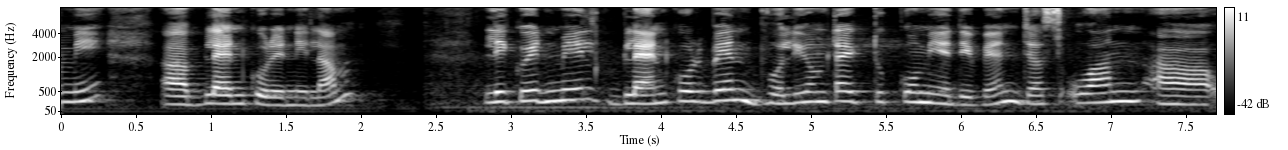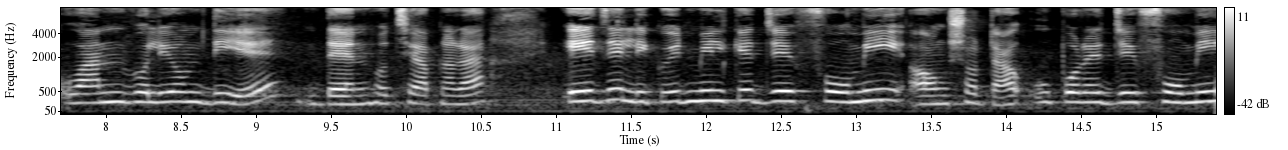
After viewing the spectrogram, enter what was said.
আমি ব্ল্যান্ড করে নিলাম। লিকুইড মিল্ক ব্ল্যান্ড করবেন ভলিউমটা একটু কমিয়ে দিবেন জাস্ট ওয়ান ওয়ান ভলিউম দিয়ে দেন হচ্ছে আপনারা এই যে লিকুইড মিল্কের যে ফোমি অংশটা, উপরের যে ফোমি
